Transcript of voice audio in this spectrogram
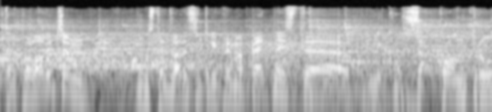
Leotar polovičan. Ostaje 23 prema 15. Prilika za kontru.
